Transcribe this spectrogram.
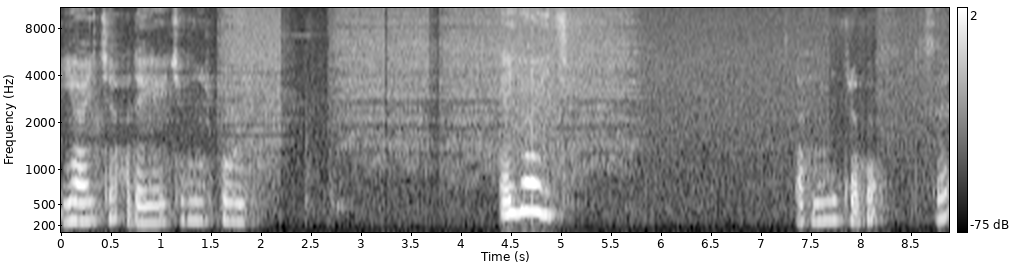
яйця. А де яйця? Вони ж були. Де яйця? Так, мені треба це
